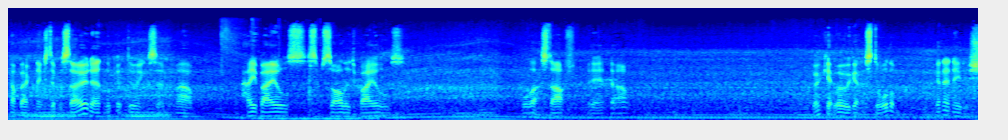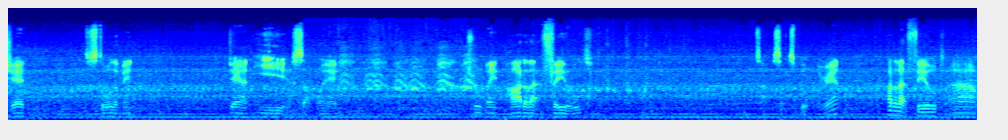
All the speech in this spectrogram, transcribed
Come back next episode and look at doing some um, hay bales, some silage bales, all that stuff, and um, work out where we're going to store them. We're going to need a shed to store them in down here somewhere, which will mean part of that field. Something's built on the ground. Part of that field um,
